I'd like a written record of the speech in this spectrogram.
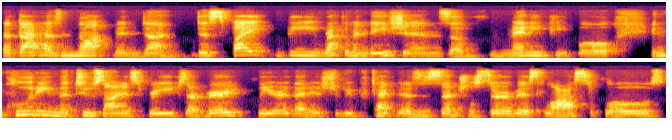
that that has not been done. Despite the recommendations of many people including the two science briefs are very clear that it should be protected as essential service last to close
